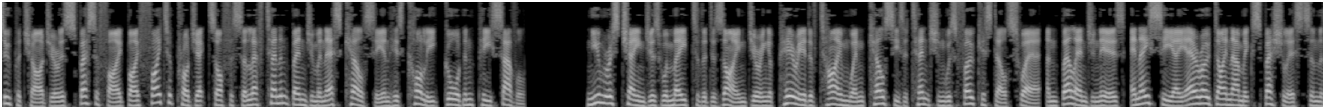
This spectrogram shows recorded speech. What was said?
supercharger as specified by Fighter Projects Officer Lieutenant Benjamin S. Kelsey and his colleague Gordon P. Saville. Numerous changes were made to the design during a period of time when Kelsey's attention was focused elsewhere, and Bell engineers, NACA aerodynamic specialists and the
